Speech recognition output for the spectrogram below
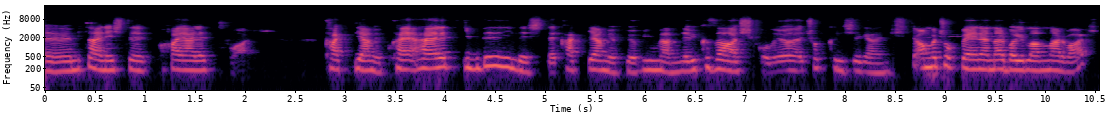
Ee, bir tane işte hayalet var. Katliam yapıyor. Hay- hayalet gibi de değil de işte katliam yapıyor bilmem ne. Bir kıza aşık oluyor. Çok klişe gelmişti. Ama çok beğenenler, bayılanlar var.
